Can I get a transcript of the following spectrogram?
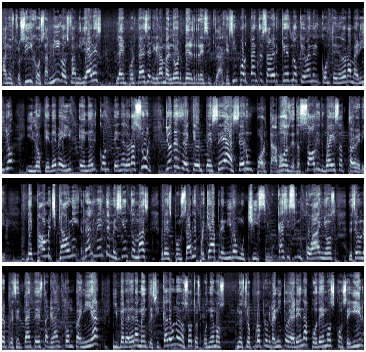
a nuestros hijos, amigos, familiares la importancia y el gran valor del reciclaje. Es importante saber qué es lo que va en el contenedor amarillo y lo que debe ir en el contenedor azul. Yo desde que empecé a ser un portavoz de The Solid Waste Authority, de Palm Beach County, realmente me siento más responsable porque he aprendido muchísimo. Casi cinco años de ser un representante de esta gran compañía y verdaderamente si cada uno de nosotros ponemos nuestro propio granito de arena, podemos conseguir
